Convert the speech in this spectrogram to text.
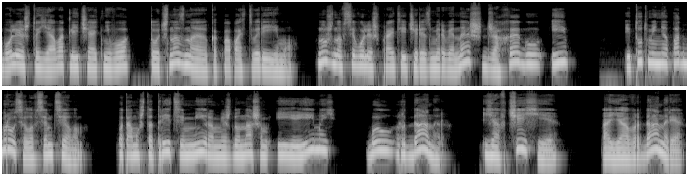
более, что я, в отличие от него, точно знаю, как попасть в Ирииму. Нужно всего лишь пройти через Мирвинеш, Джахегу и... И тут меня подбросило всем телом, потому что третьим миром между нашим и Иеримой был Рданер. Я в Чехии, а я в Рданере.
